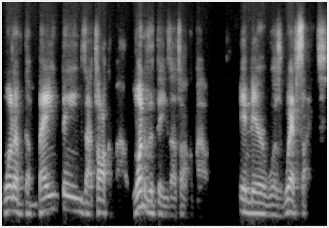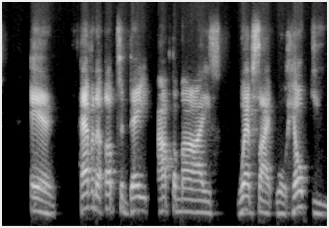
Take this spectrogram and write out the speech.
One of the main things I talk about, one of the things I talk about in there was websites. And having an up to date, optimized website will help you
